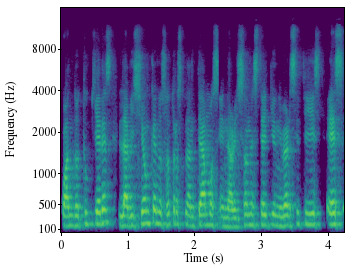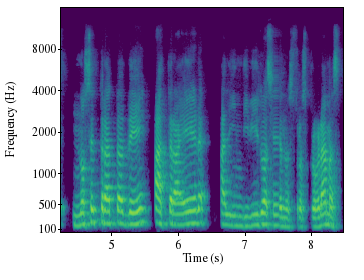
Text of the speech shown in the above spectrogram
Cuando tú quieres, la visión que nosotros planteamos en Arizona State University es, no se trata de atraer al individuo hacia nuestros programas,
